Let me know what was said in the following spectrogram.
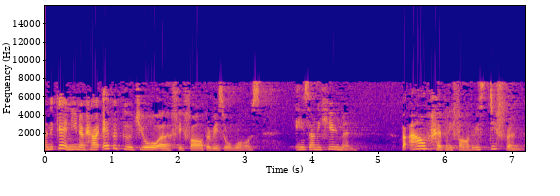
And again, you know, however good your earthly father is or was, he's only human. But our Heavenly Father is different.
